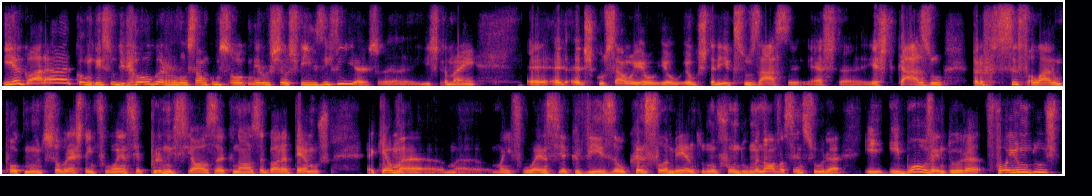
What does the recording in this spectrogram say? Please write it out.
E agora, como disse o Diogo, a revolução começou a comer os seus filhos e filhas. Uh, isto também a, a discussão, eu, eu, eu, gostaria que se usasse esta, este caso para se falar um pouco muito sobre esta influência perniciosa que nós agora temos, que é uma, uma, uma influência que visa o cancelamento, no fundo, uma nova censura. E, e Boaventura foi um dos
